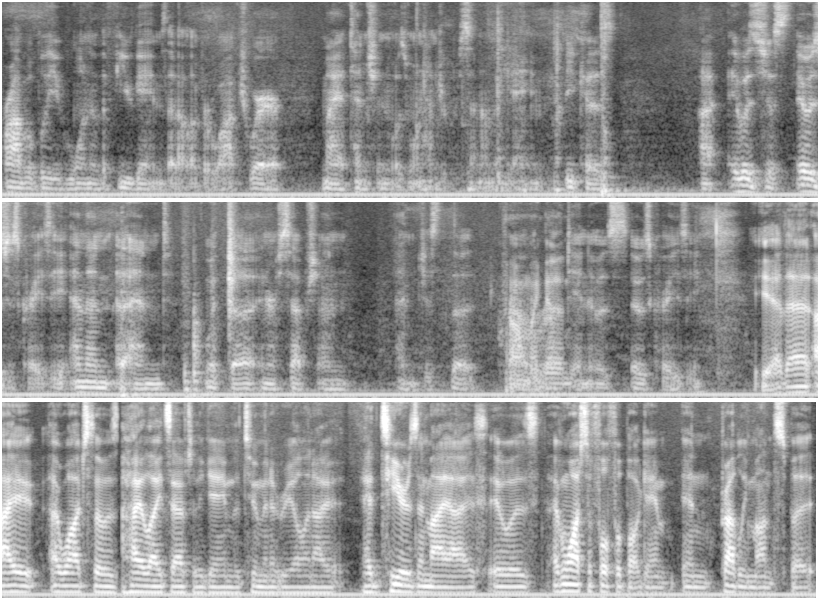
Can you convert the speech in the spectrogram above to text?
probably one of the few games that I'll ever watch where my attention was 100% on the game because I, it was just it was just crazy. And then at the end with the interception and just the oh my god, in. It was it was crazy. Yeah, that I I watched those highlights after the game, the two minute reel, and I had tears in my eyes. It was I haven't watched a full football game in probably months, but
